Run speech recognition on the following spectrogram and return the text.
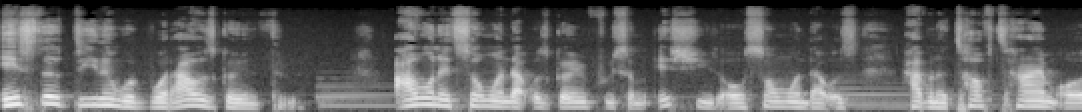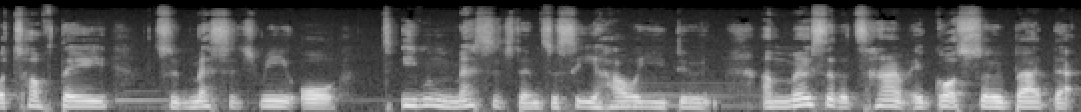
Instead of dealing with what I was going through, I wanted someone that was going through some issues or someone that was having a tough time or a tough day to message me or even message them to see how are you doing. And most of the time it got so bad that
